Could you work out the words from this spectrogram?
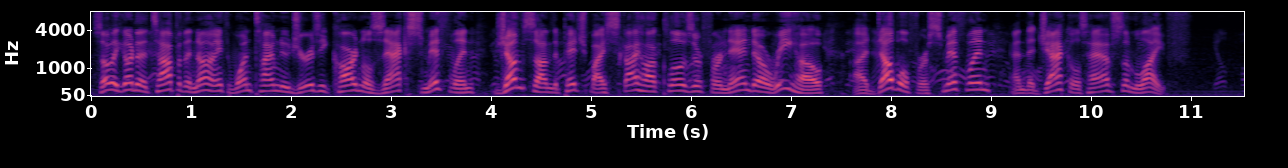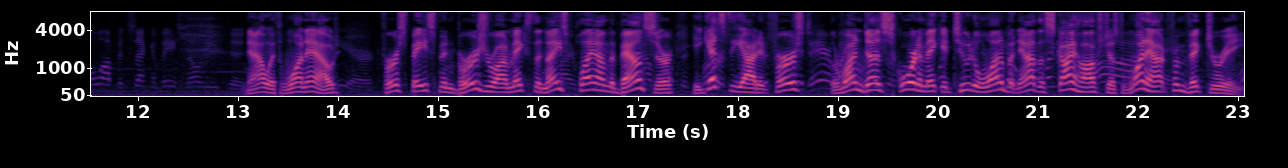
So we go to the top of the ninth. One time New Jersey Cardinal Zach Smithlin jumps on the pitch by Skyhawk closer Fernando Rijo. A double for Smithlin, and the Jackals have some life. Now with one out, First baseman Bergeron makes the nice play on the bouncer. He gets the out at first. The run does score to make it 2 to 1, but now the Skyhawks just one out from victory.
